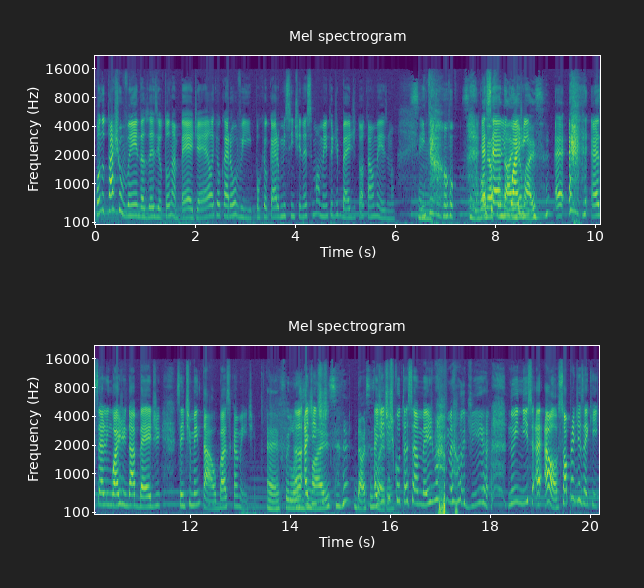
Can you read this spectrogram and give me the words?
quando tá chovendo, às vezes eu tô na bad, é ela que eu quero ouvir, porque eu quero me sentir nesse momento de bad total mesmo. Sim. Então, Sim, essa é a linguagem. É, essa é a linguagem da bad sentimental, basicamente. É, foi longe uh, demais. Gente, a gente escuta essa mesma melodia no início. Ah, ó, só pra dizer que,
